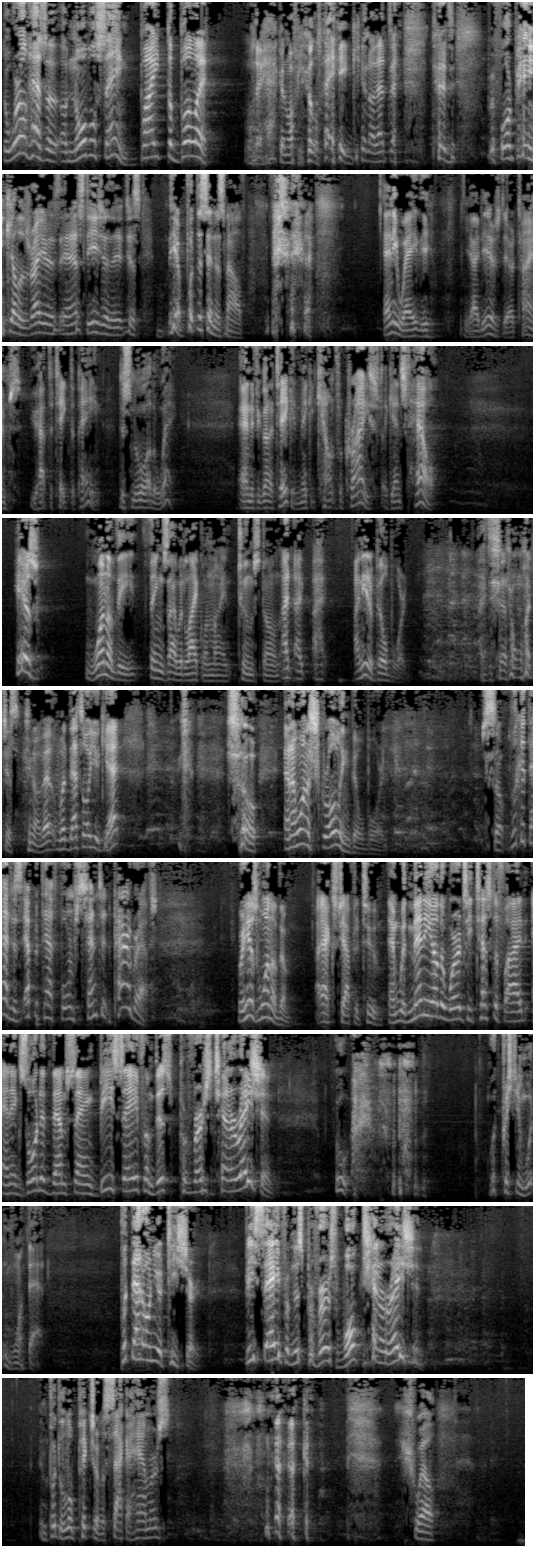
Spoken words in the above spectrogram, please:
The world has a, a noble saying bite the bullet. Well, they're hacking off your leg. You know, that's, that's before painkillers, right? anesthesia. They just, here, put this in his mouth. anyway, the, the idea is there are times you have to take the pain. There's no other way. And if you're going to take it, make it count for Christ against hell. Here's one of the things I would like on my tombstone. I, I, I, I need a billboard. I, I don't want just, you know, that, what, that's all you get? so, and I want a scrolling billboard. So look at that. His epitaph forms sentence, paragraphs. Well, here's one of them. Acts chapter 2. And with many other words, he testified and exhorted them, saying, Be saved from this perverse generation. Who? what Christian wouldn't want that? Put that on your t shirt. Be saved from this perverse, woke generation. And put a little picture of a sack of hammers. well,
